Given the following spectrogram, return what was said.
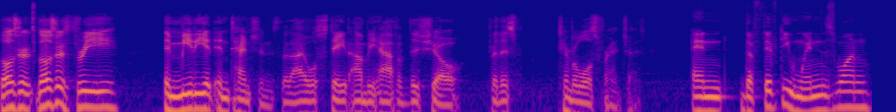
Those are those are three immediate intentions that I will state on behalf of this show for this Timberwolves franchise. And the 50 wins one,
